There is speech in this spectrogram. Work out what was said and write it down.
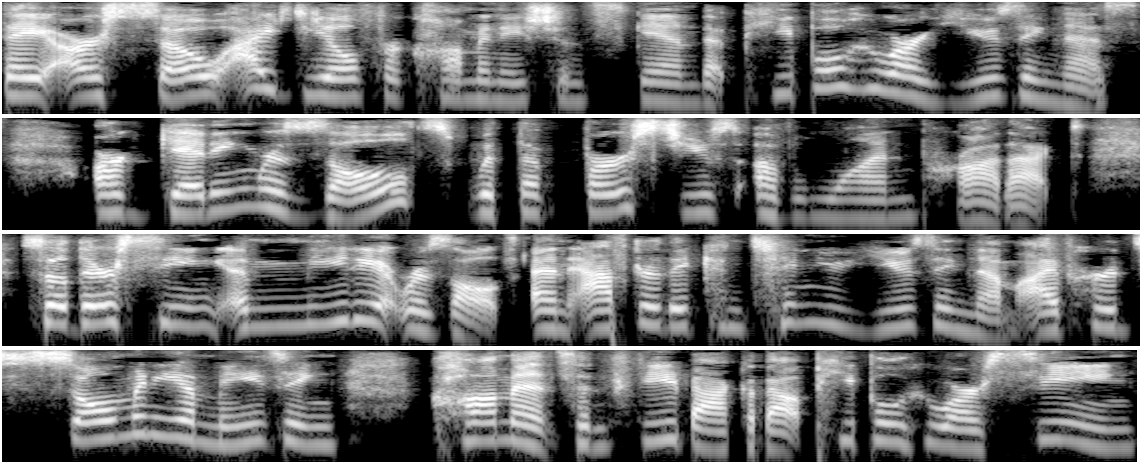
they are so ideal for combination skin that people who are using this are getting results with the first use of one product. So they're seeing immediate results. And after they continue using them, I've heard so many amazing comments and feedback about people who are seeing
